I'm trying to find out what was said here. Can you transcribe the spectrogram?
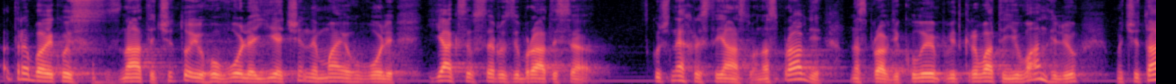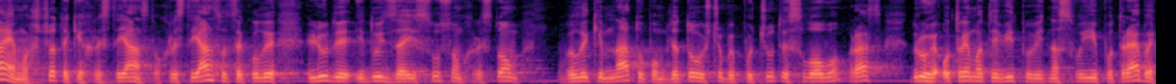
А треба якось знати, чи то його воля є, чи немає його волі, як це все розібратися. Скучне християнство. Насправді, насправді, коли відкривати Євангелію, ми читаємо, що таке християнство. Християнство це коли люди йдуть за Ісусом Христом великим натовпом для того, щоб почути Слово, раз, друге, отримати відповідь на свої потреби,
